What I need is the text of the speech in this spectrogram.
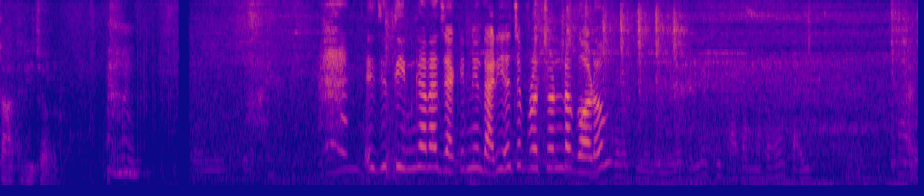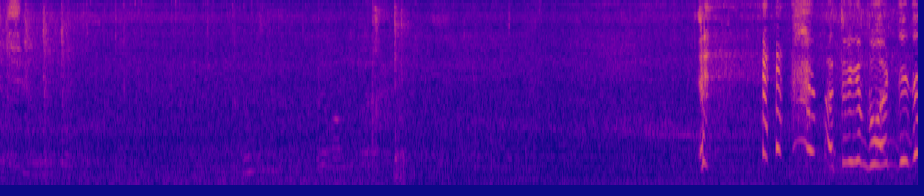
তাড়াতাড়ি চলো। এই যে তিনখানা জ্যাকেট নিয়ে দাঁড়িয়ে আছে প্রচণ্ড গরম। আচ্ছা। তুমি কি ভোট দিতে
